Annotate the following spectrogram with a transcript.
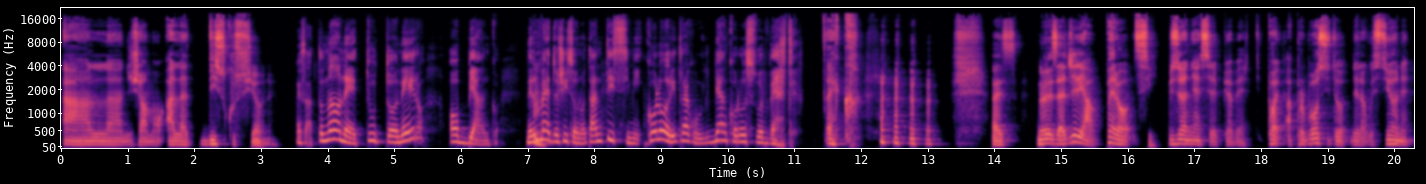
al, diciamo, alla discussione. Esatto, non è tutto nero o bianco. Nel mm. mezzo ci sono tantissimi colori, tra cui il bianco, rosso e verde. Ecco. Non esageriamo, però sì, bisogna essere più aperti. Poi, a proposito della questione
